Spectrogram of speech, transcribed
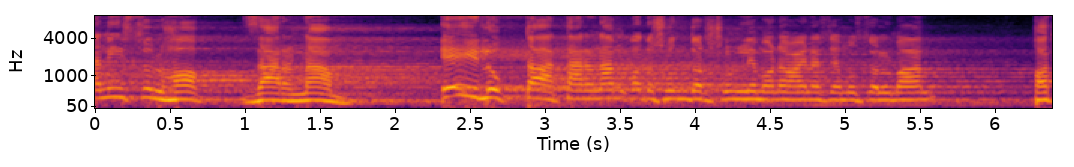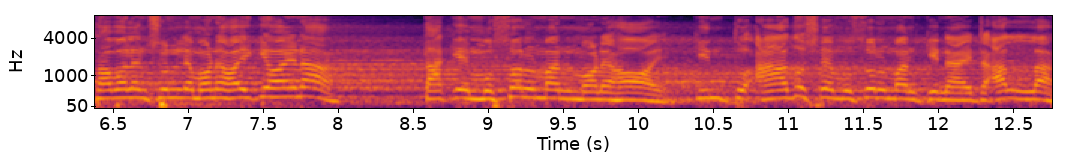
আনিসুল হক, যার নাম। এই লোকটা, তার নাম কত সুন্দর, শুনলে মনে হয় না সে মুসলমান? কথা বলেন, শুনলে মনে হয় কি হয় না? তাকে মুসলমান মনে হয়, কিন্তু আদৌ সে মুসলমান কিনা এটা আল্লাহ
